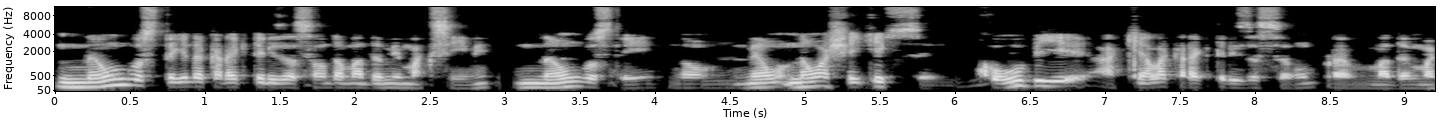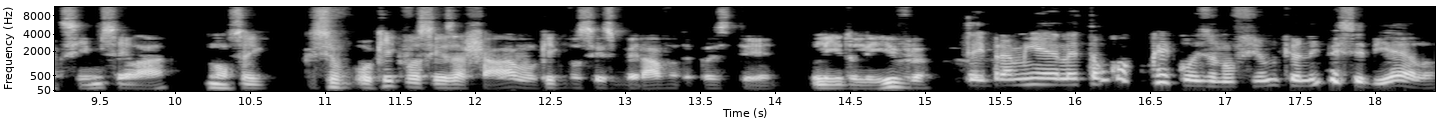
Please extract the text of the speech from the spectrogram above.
não gostei da caracterização da Madame Maxime. Não gostei. Não, não, não achei que coube aquela caracterização pra Madame Maxime, sei lá. Não sei se- o que, que vocês achavam, o que, que vocês esperavam depois de ter lido o livro. Tem, pra mim, ela é tão qualquer coisa no filme que eu nem percebi ela.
